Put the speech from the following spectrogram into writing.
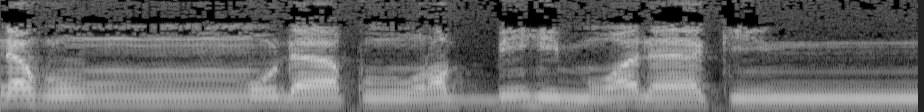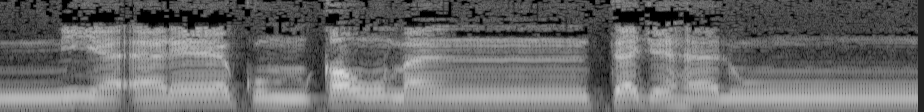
إنهم ملاقو ربهم ولكني أراكم قوما تجهلون.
